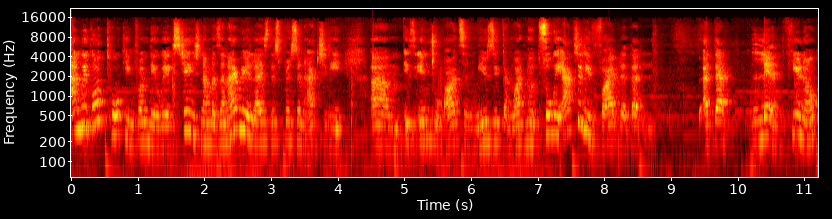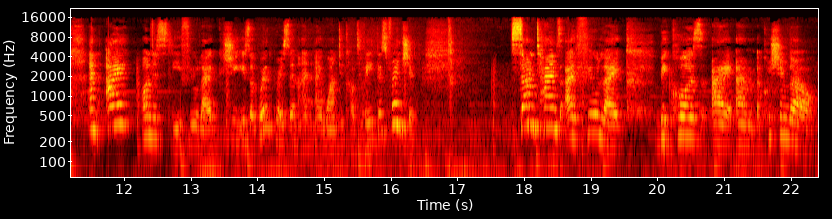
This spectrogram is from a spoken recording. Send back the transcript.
and we got talking from there we exchanged numbers and i realized this person actually um, is into arts and music and whatnot so we actually vibed at that at that length, you know. And I honestly feel like she is a great person and I want to cultivate this friendship. Sometimes I feel like because I am a Christian girl,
